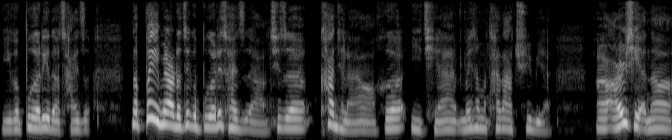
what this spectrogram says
一个玻璃的材质，那背面的这个玻璃材质啊，其实看起来啊和以前没什么太大区别，呃，而且呢，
